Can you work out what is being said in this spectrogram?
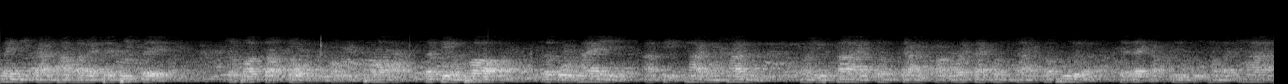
ไม่มีการทำอะไรเป็นพิเศษ เฉพาะเจาะจงของหลวงพ่อและที่หลวงพ่อระบุให้อธิธาตุของท่านมาอยู่ใต้ต้นจานฝังไว้ใต้ต้นจานก็เพื่อจะได้กลับคืนสู่ธรรมชาติ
